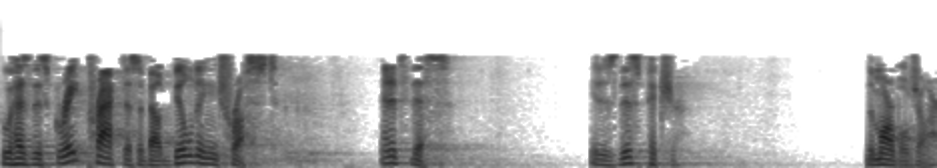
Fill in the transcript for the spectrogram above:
who has this great practice about building trust. And it's this it is this picture the marble jar.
